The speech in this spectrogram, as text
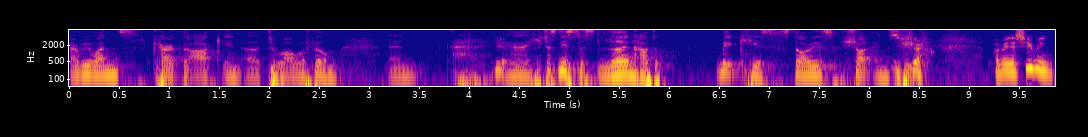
everyone's character arc in a two-hour film, and Yeah. yeah, he just needs to learn how to make his stories short and sweet. Yeah. I mean, assuming,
